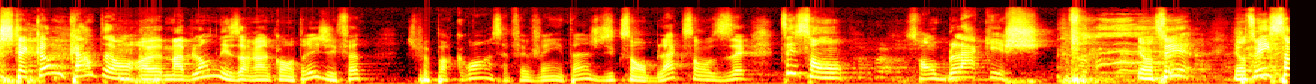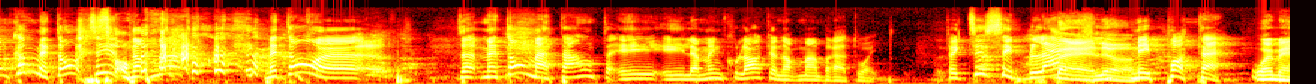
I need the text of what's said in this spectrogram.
j'étais- comme quand on- euh, ma blonde les a rencontrés, j'ai fait, je peux pas croire, ça fait 20 ans, je dis qu'ils sont blacks, disait, tu sais, ils sont, sont blackish. Ils ont mais ils sont comme, mettons, tu sais, normalement, mettons, euh, mettons, ma tante est, est la même couleur que Normand Brathwaite. Fait que, tu sais, c'est black, Ben là. mais pas tant. Ouais, mais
